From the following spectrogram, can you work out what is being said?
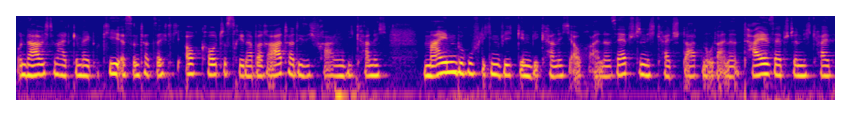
Und da habe ich dann halt gemerkt, okay, es sind tatsächlich auch Coaches, Trainer, Berater, die sich fragen, wie kann ich meinen beruflichen Weg gehen, wie kann ich auch eine Selbstständigkeit starten oder eine Teilselbstständigkeit,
